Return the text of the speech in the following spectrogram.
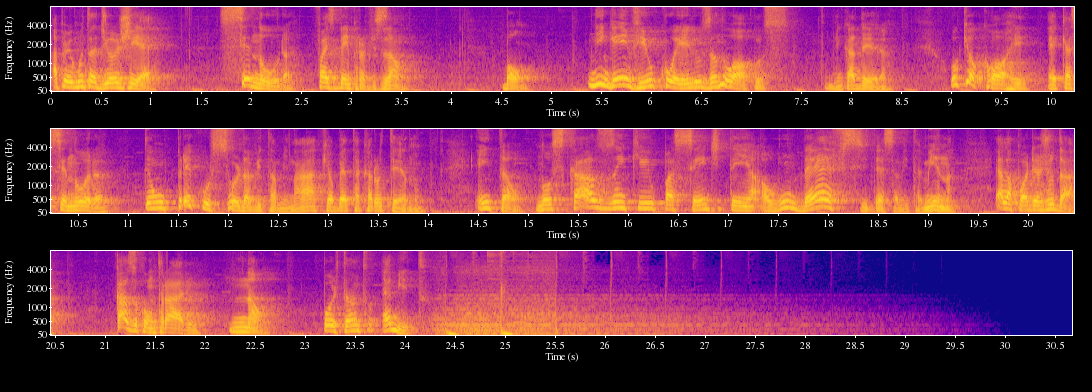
A pergunta de hoje é: cenoura faz bem para a visão? Bom, ninguém viu coelho usando óculos. Brincadeira. O que ocorre é que a cenoura tem um precursor da vitamina A, que é o beta-caroteno. Então, nos casos em que o paciente tenha algum déficit dessa vitamina, ela pode ajudar. Caso contrário, não. Portanto, é mito.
